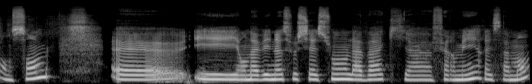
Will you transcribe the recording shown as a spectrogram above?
ensemble. et on avait une association, Lava, qui a fermé récemment.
